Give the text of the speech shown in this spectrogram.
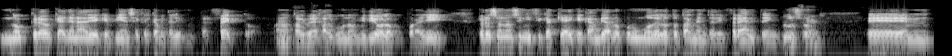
no creo que haya nadie que piense que el capitalismo es perfecto. Bueno, tal vez algunos ideólogos por allí, pero eso no significa que hay que cambiarlo por un modelo totalmente diferente. Incluso em,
